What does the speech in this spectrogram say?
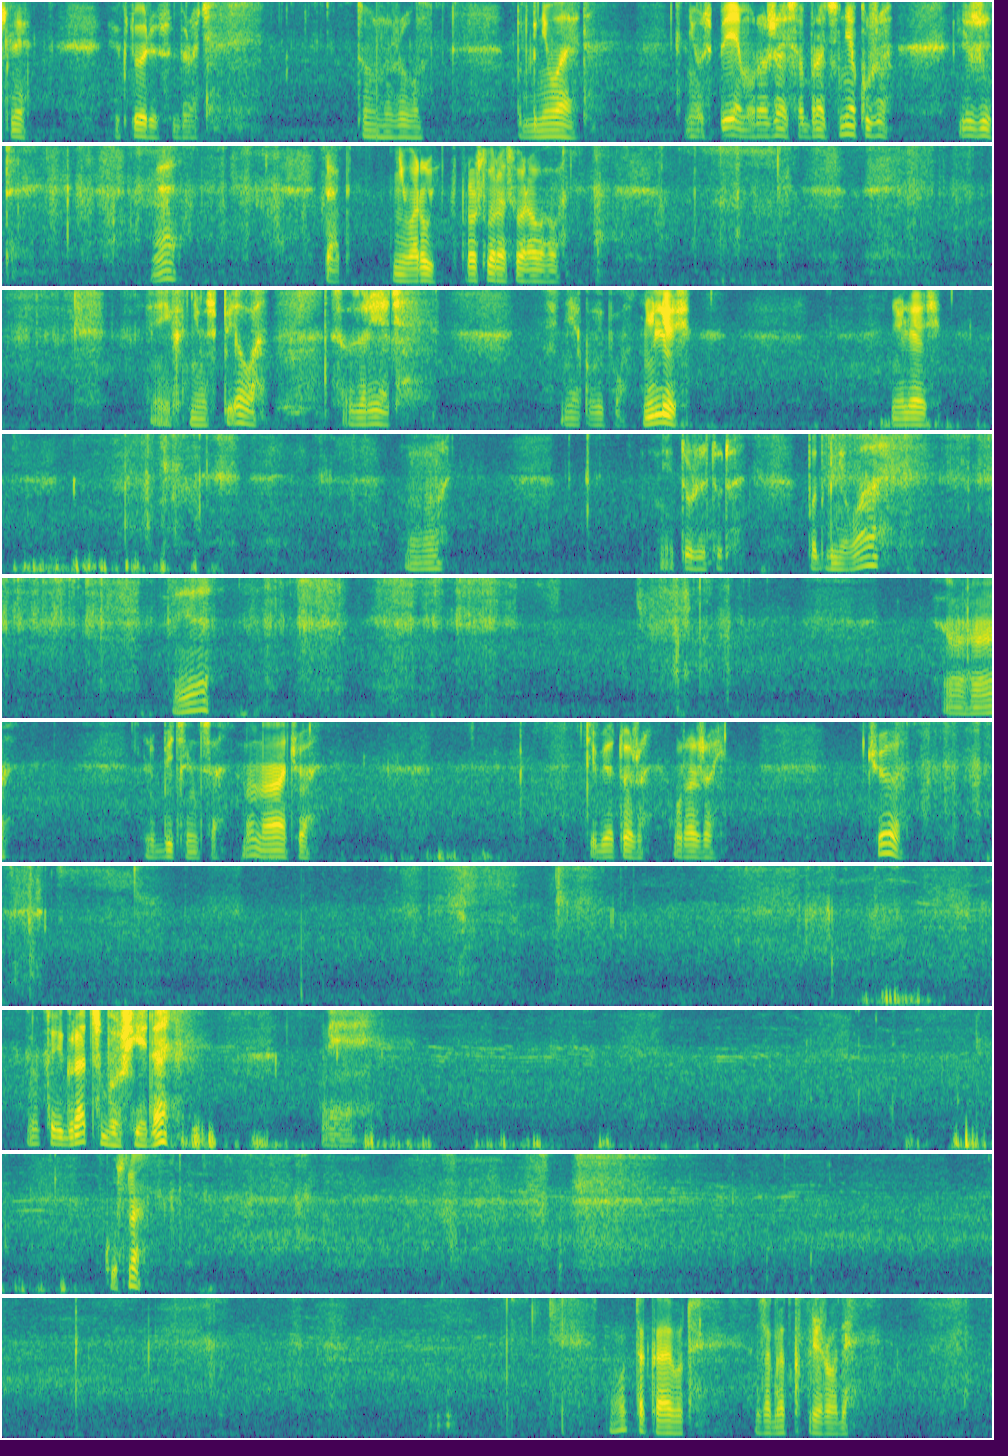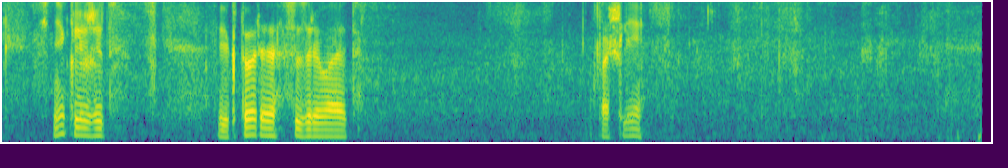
Пошли Викторию собирать. То уже вон подгнивает. Не успеем урожай собрать. Снег уже лежит. Да? Так, не воруй. В прошлый раз воровала. Их не успела созреть. Снег выпал. Не лезь. Не лезь. Тоже тут подгнила. И... Ага. Любительница. Ну на, чё. Тебе тоже урожай. Чё? Ну ты играться будешь ей, да? Не. Вкусно? Вот такая вот загадка природы. Снег лежит, Виктория созревает. Пошли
